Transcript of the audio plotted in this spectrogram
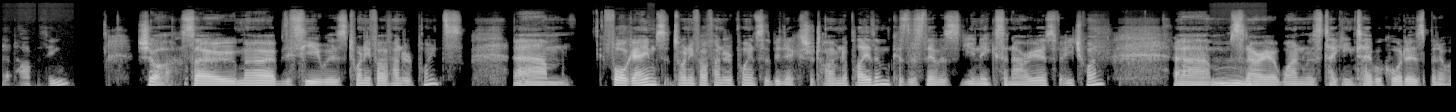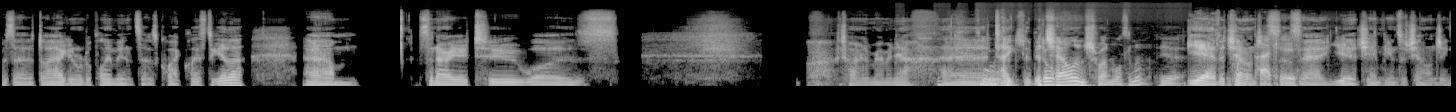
that type of thing? Sure. So Moab this year was 2,500 points. Um, four games at 2,500 points with a bit extra time to play them because there was unique scenarios for each one. Um, Mm. Scenario one was taking table quarters, but it was a diagonal deployment, so it was quite close together. Um, scenario two was. trying to remember now. Uh, take the, the middle. challenge one, wasn't it? Yeah. Yeah, the got the challenges. pack So it was, uh, unit champions were challenging,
